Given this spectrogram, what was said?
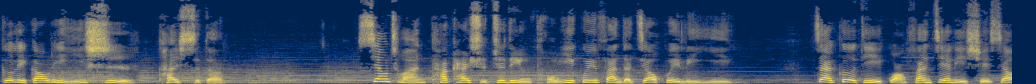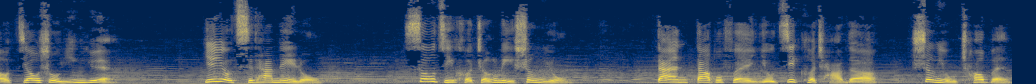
格里高利一世开始的。相传，他开始制定统一规范的教会礼仪，在各地广泛建立学校教授音乐，也有其他内容，搜集和整理圣咏，但大部分有迹可查的圣咏抄本，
